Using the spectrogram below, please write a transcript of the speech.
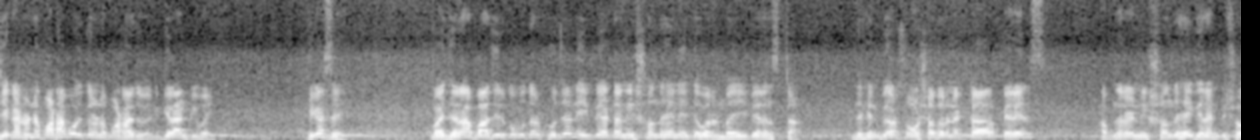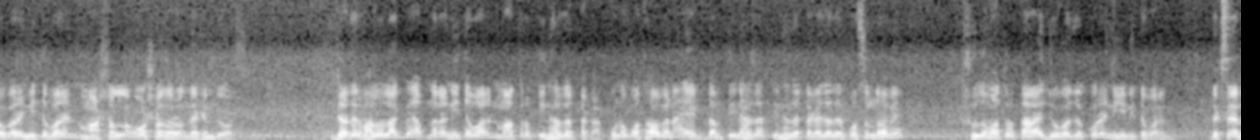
যে কারণে পাঠাবো, ওই কারণে পাঠায় দেবেন গ্যারান্টি ভাই। ঠিক আছে? ভাই, যারা বাজির কবুতর খোঁজেন, এই পেয়ারটা নিঃসন্দেহে নিতে পারেন ভাই, এই প্যারেন্টসটা দেখেন বিয়ার্স অসাধারণ একটা প্যারেন্টস আপনারা নিঃসন্দেহে গ্যারান্টি সহকারে নিতে পারেন মার্শাল্লাহ অসাধারণ, দেখেন বিয়ার্স যাদের ভালো লাগবে, আপনারা নিতে পারেন মাত্র তিন হাজার টাকা। কোনো কথা হবে না, একদম তিন হাজার তিন হাজার টাকা যাদের পছন্দ হবে, শুধুমাত্র তারাই যোগাযোগ করে নিয়ে নিতে পারেন। দেখছেন?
